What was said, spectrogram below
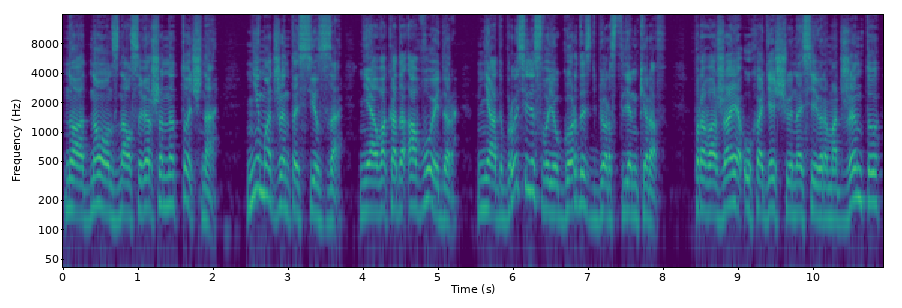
Но одно он знал совершенно точно. Ни Маджента Сизза, ни Авокадо Авойдер не отбросили свою гордость бёрстлинкеров. Провожая уходящую на север Мадженту,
